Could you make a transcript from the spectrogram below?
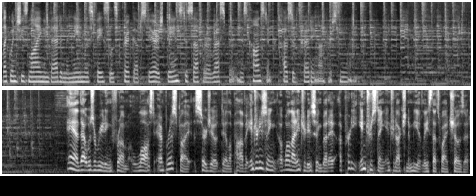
like when she's lying in bed and the nameless, faceless prick upstairs deigns to suffer a respite in his constant percussive treading on her ceiling. And that was a reading from Lost Empress by Sergio de la Pava, introducing, uh, well, not introducing, but a, a, pretty interesting introduction to me, at least that's why I chose it,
